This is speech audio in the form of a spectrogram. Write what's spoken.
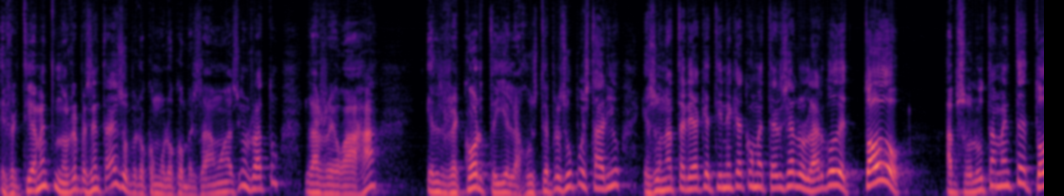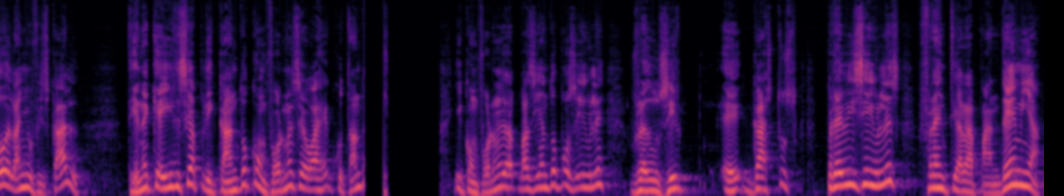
efectivamente no representa eso, pero como lo conversábamos hace un rato, la rebaja, el recorte y el ajuste presupuestario es una tarea que tiene que acometerse a lo largo de todo, absolutamente de todo el año fiscal. Tiene que irse aplicando conforme se va ejecutando y conforme va siendo posible reducir eh, gastos previsibles frente a la pandemia.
